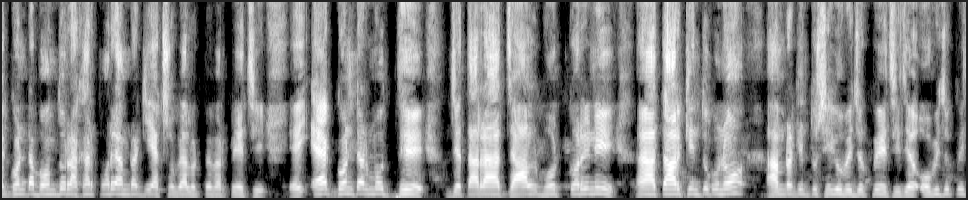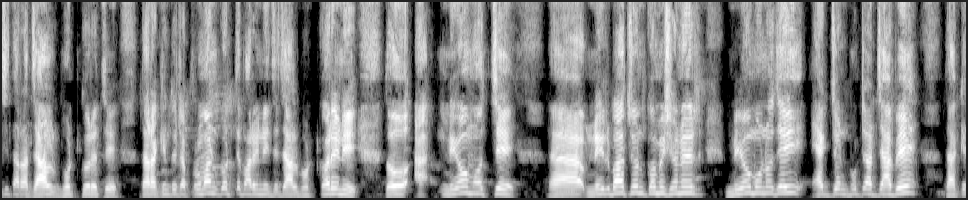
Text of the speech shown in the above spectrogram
এক ঘণ্টা বন্ধ রাখার পরে আমরা গিয়ে একশো ব্যালট পেপার পেয়েছি। এই এক ঘণ্টার মধ্যে যে তারা জাল ভোট করেনি তার কিন্তু কোনো, আমরা কিন্তু সেই অভিযোগ পেয়েছি যে অভিযোগ পেয়েছি তারা জাল ভোট করেছে। তারা কিন্তু এটা প্রমাণ করতে পারেনি যে জাল ভোট করেনি। তো নিয়ম হচ্ছে নির্বাচন কমিশনের নিয়ম অনুযায়ী একজন ভোটার যাবে, তাকে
